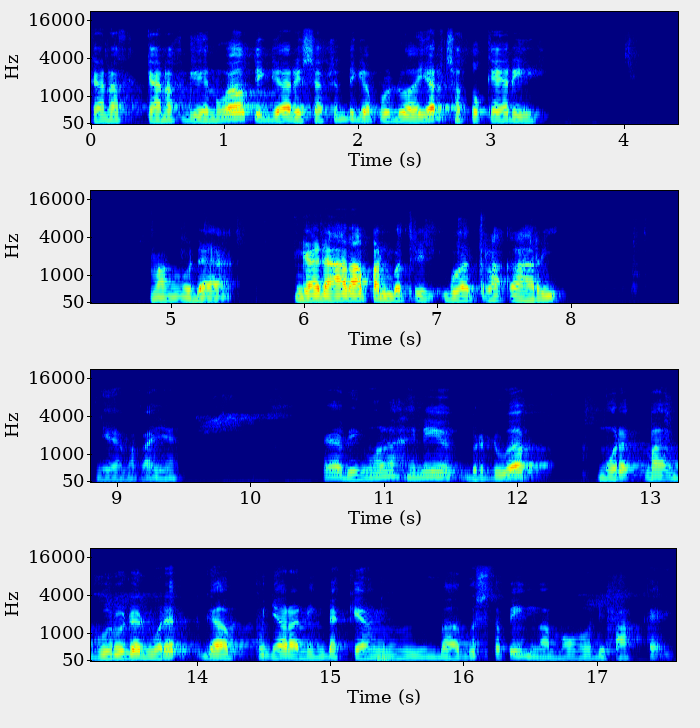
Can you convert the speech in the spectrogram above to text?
Kenneth, Kenneth Gainwell tiga reception 32 yard satu carry. Emang udah nggak ada harapan buat buat la- lari. Ya makanya. Ya bingung lah ini berdua murid guru dan murid gak punya running back yang bagus tapi nggak mau dipakai.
